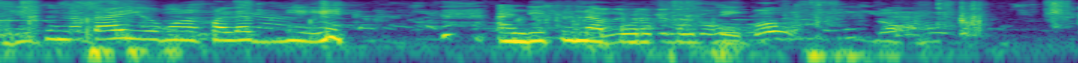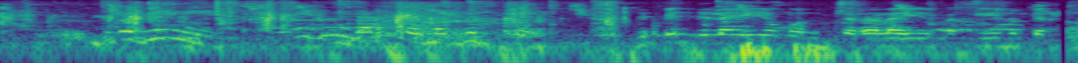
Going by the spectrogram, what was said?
Dito na tayo, mga kalabli. Andito na, puro putik. Depende lang yung kontra lang yung kakilo pero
